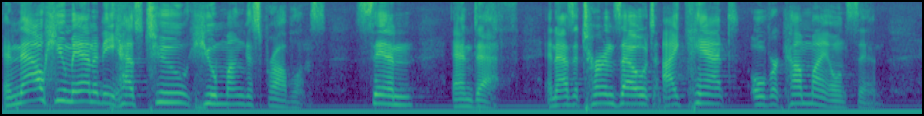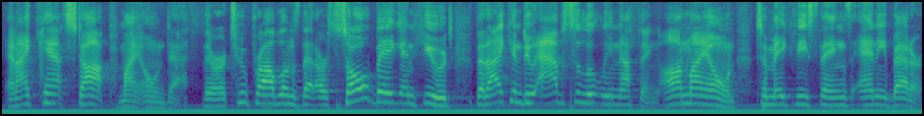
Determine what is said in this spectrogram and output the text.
And now humanity has two humongous problems sin and death. And as it turns out, I can't overcome my own sin. And I can't stop my own death. There are two problems that are so big and huge that I can do absolutely nothing on my own to make these things any better.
